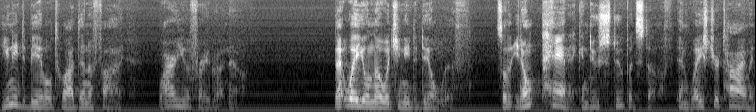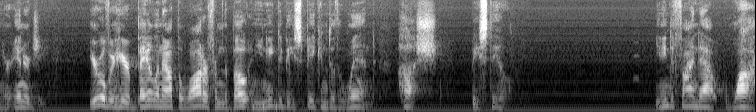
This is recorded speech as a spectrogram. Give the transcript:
you need to be able to identify why are you afraid right now? That way you'll know what you need to deal with so that you don't panic and do stupid stuff and waste your time and your energy. You're over here bailing out the water from the boat and you need to be speaking to the wind. Hush, be still. You need to find out why.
